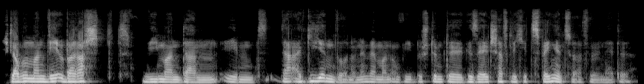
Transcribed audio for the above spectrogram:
ich glaube, man wäre überrascht, wie man dann eben da agieren würde, ne? wenn man irgendwie bestimmte gesellschaftliche Zwänge zu erfüllen hätte.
